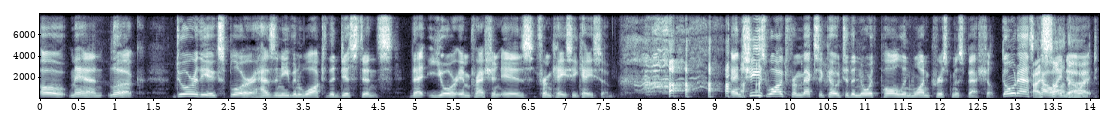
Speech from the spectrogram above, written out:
Oh man, look. Dora the Explorer hasn't even walked the distance that your impression is from Casey Kasem. and she's walked from Mexico to the North Pole in one Christmas special. Don't ask I how saw I know that. it.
